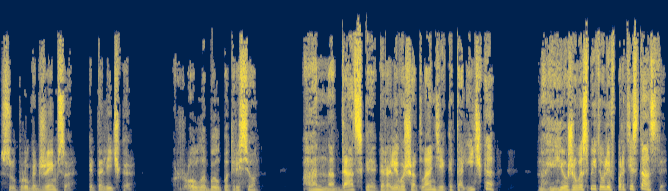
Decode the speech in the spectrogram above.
Супруга Джеймса — католичка. Ролла был потрясен. Анна Датская, королева Шотландии, католичка? Но ее же воспитывали в протестанстве.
